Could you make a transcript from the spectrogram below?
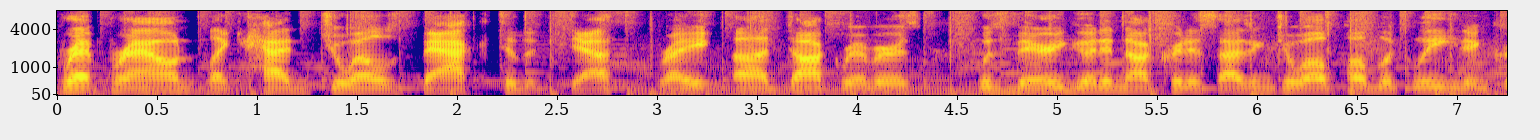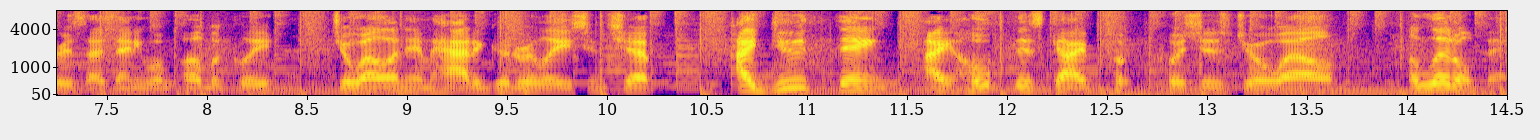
Brett Brown like had Joel's back to the death, right? Uh, Doc Rivers was very good at not criticizing Joel publicly. He didn't criticize anyone publicly. Joel and him had a good relationship. I do think, I hope this guy pu- pushes Joel a little bit,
